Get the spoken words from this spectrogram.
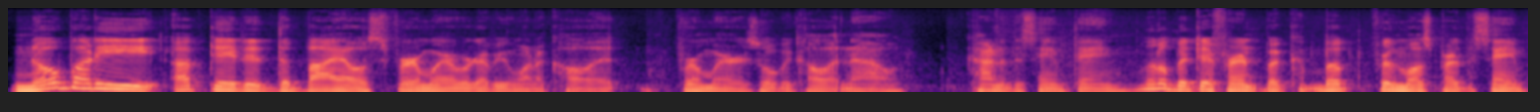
nobody updated the BIOS firmware, whatever you want to call it. Firmware is what we call it now. Kind of the same thing, a little bit different, but but for the most part the same.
